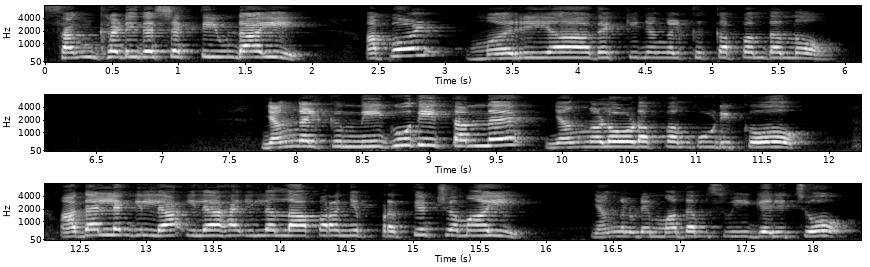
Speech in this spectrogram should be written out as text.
സംഘടിത ശക്തി ഉണ്ടായി അപ്പോൾ മര്യാദയ്ക്ക് ഞങ്ങൾക്ക് കപ്പം തന്നോ? ഞങ്ങൾക്ക് നികുതി തന്ന് ഞങ്ങളോടൊപ്പം കൂടിക്കോ? അതല്ലെങ്കിൽ ലാ ഇലാഹ പറഞ്ഞ് പ്രത്യക്ഷമായി ഞങ്ങളുടെ മതം സ്വീകരിച്ചോ?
